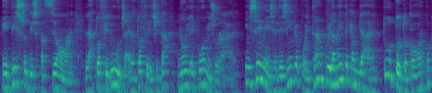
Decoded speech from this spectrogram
e di soddisfazione, la tua fiducia e la tua felicità non le può misurare. In sei mesi, ad esempio, puoi tranquillamente cambiare tutto il tuo corpo,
